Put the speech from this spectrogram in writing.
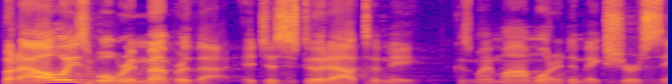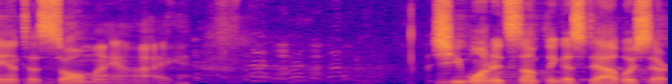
But I always will remember that. It just stood out to me because my mom wanted to make sure Santa saw my eye. She wanted something established there.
